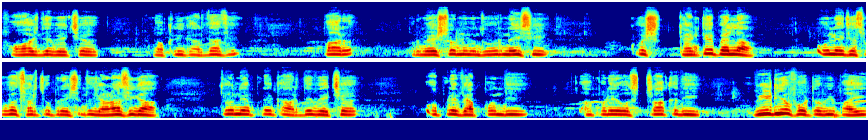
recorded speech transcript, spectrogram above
ਫੌਜ ਦੇ ਵਿੱਚ ਨੌਕਰੀ ਕਰਦਾ ਸੀ। ਪਰ ਪਰਮੇਸ਼ਵਰ ਨੂੰ ਮਨਜ਼ੂਰ ਨਹੀਂ ਸੀ। ਕੁਝ ਘੰਟੇ ਪਹਿਲਾਂ ਉਹਨੇ ਜਿਸ ਵਕਤ ਸਰਚ ਆਪਰੇਸ਼ਨ ਤੇ ਜਾਣਾ ਸੀਗਾ ਤੇ ਉਹਨੇ ਆਪਣੇ ਘਰ ਦੇ ਵਿੱਚ ਆਪਣੇ ਵੈਪਨ ਦੀ ਆਪਣੇ ਉਸ ਟਰੱਕ ਦੀ ਵੀਡੀਓ ਫੋਟੋ ਵੀ ਪਾਈ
